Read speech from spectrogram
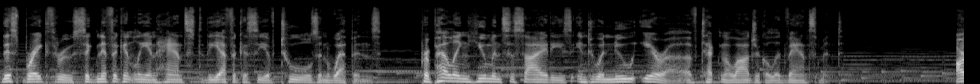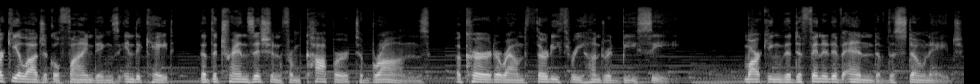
This breakthrough significantly enhanced the efficacy of tools and weapons, propelling human societies into a new era of technological advancement. Archaeological findings indicate that the transition from copper to bronze occurred around 3300 BC, marking the definitive end of the Stone Age,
